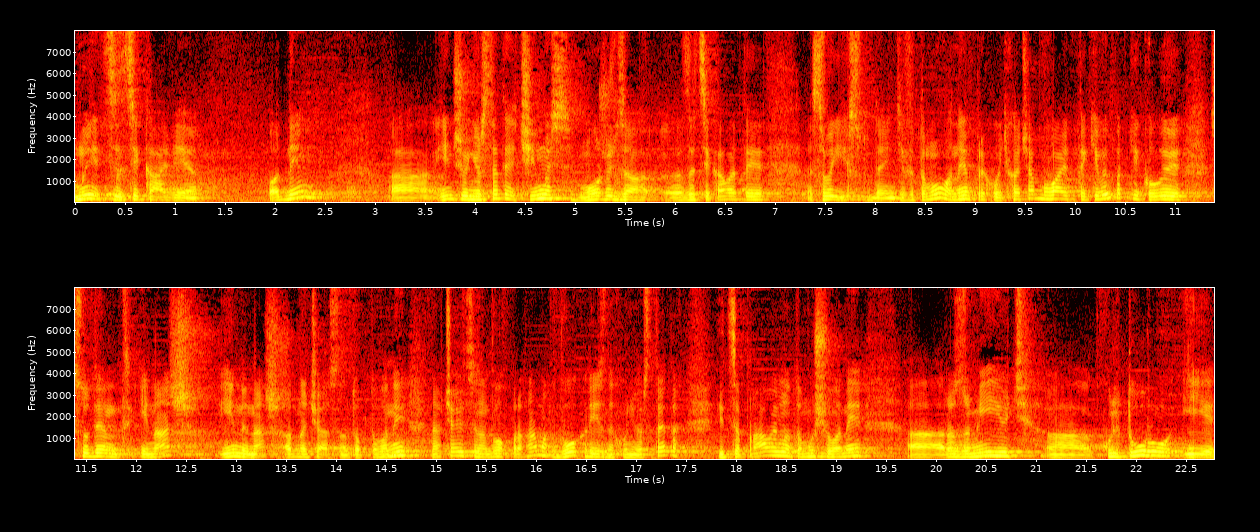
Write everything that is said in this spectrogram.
ми ці- цікаві одним, а інші університети чимось можуть е, зацікавити своїх студентів. І тому вони приходять. Хоча бувають такі випадки, коли студент і наш і не наш одночасно. Тобто вони навчаються на двох програмах в двох різних університетах, і це правильно, тому що вони розуміють культуру і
